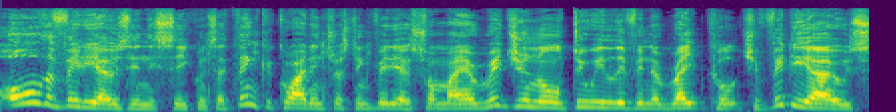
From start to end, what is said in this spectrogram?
all the videos in this sequence I think are quite interesting videos from my original Do We Live in a Rape Culture videos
